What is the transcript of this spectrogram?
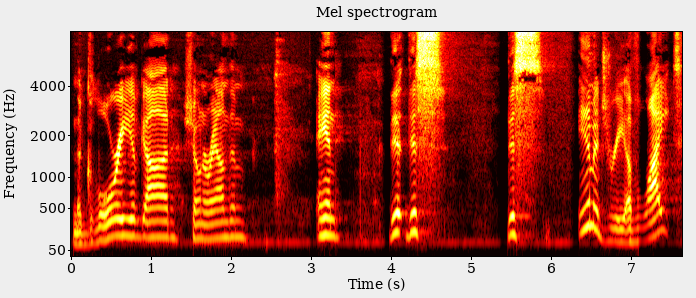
and the glory of God shone around them. And This, this imagery of light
